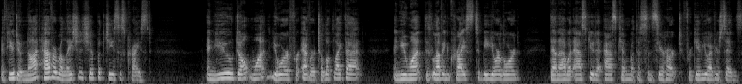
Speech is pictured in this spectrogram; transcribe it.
if you do not have a relationship with Jesus Christ and you don't want your forever to look like that, and you want the loving Christ to be your Lord, then I would ask you to ask Him with a sincere heart to forgive you of your sins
